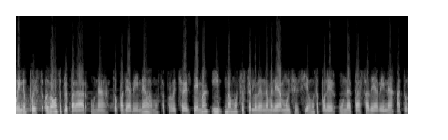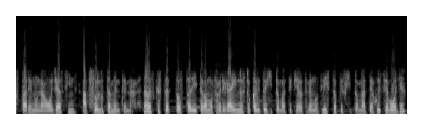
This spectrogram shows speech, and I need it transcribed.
Bueno, pues hoy vamos a preparar una sopa de avena, vamos a aprovechar el tema y vamos a hacerlo de una manera muy sencilla. Vamos a poner una taza de avena a tostar en una olla sin absolutamente nada. Una vez que esté tostadita, vamos a agregar ahí nuestro caldito de jitomate que ya lo tenemos listo, que es jitomate, ajo y cebolla.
